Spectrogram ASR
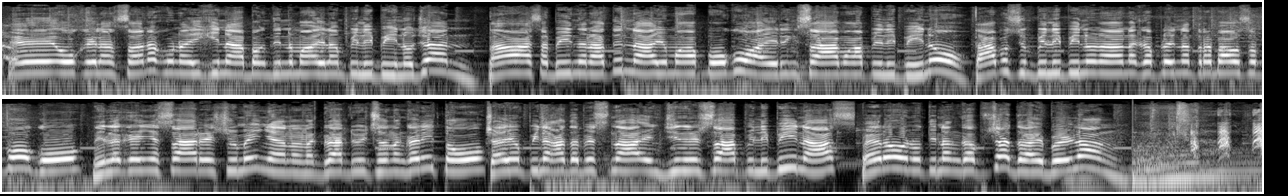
Eh, okay lang sana kung nakikinabang din ng mga ilang Pilipino dyan. Nakakasabihin na natin na yung mga Pogo hiring sa mga Pilipino. Tapos yung Pilipino na nag-apply ng trabaho sa Pogo, nilagay niya sa resume niya na nag-graduate siya ng ganito, siya yung pinaka-the best na engineer sa Pilipinas, pero nung tinanggap siya, driver lang.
